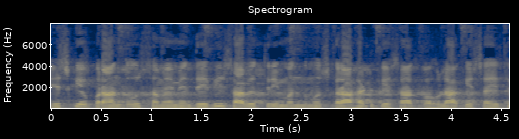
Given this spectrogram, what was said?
इसके उपरांत उस समय में देवी सावित्री मंद मुस्कुराहट के साथ बहुला के सहित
